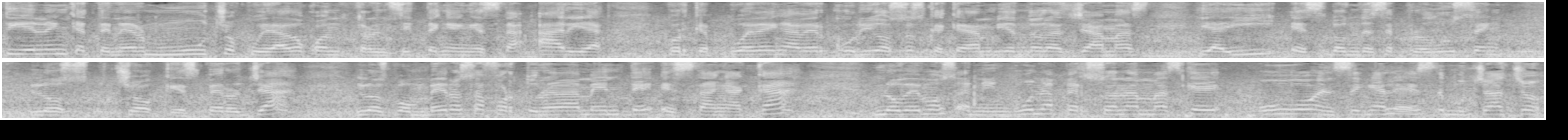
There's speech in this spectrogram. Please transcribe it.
tienen que tener mucho cuidado cuando transiten en esta área porque pueden haber curiosos que quedan viendo las llamas y ahí es donde se producen los choques. Pero ya los bomberos afortunadamente están acá, no vemos a ninguna persona más que Hugo, enséñale a este muchacho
